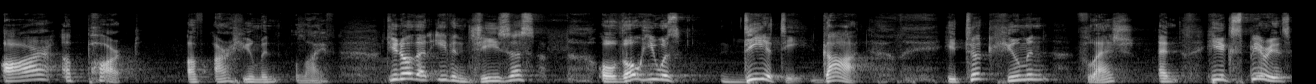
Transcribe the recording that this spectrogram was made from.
are a part of our human life. Do you know that even Jesus, although he was deity, God, he took human flesh and he experienced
